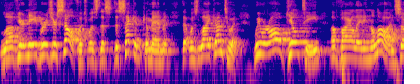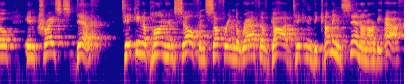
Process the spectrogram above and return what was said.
love your neighbor as yourself, which was this, the second commandment that was like unto it. We were all guilty of violating the law. And so in Christ's death, taking upon himself and suffering the wrath of God, taking, becoming sin on our behalf,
